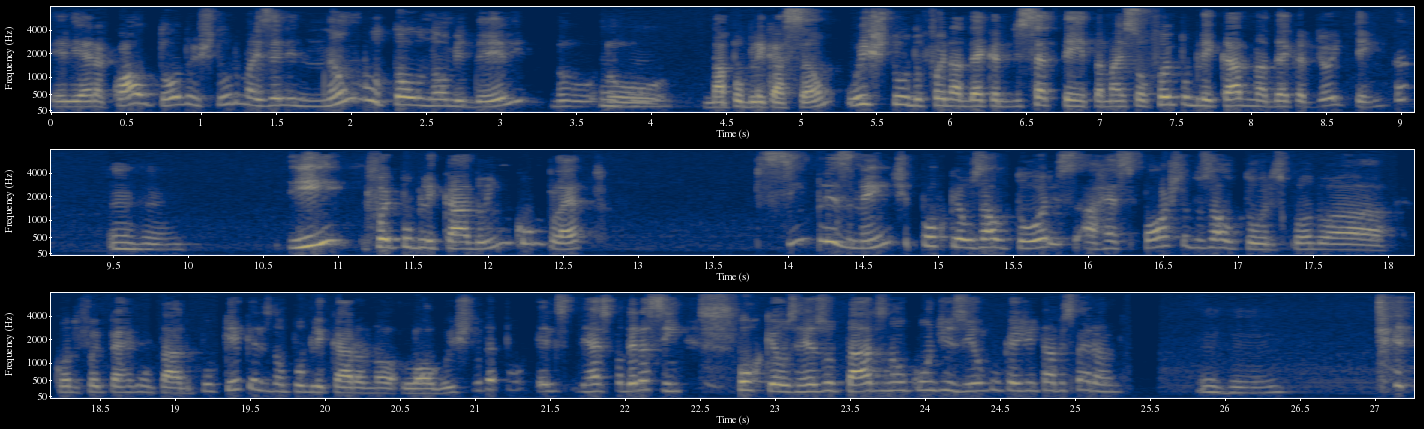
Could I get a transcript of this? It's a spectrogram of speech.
Ele era coautor do estudo, mas ele não botou o nome dele no, no- Uhum. na publicação. O estudo foi na década de 70, mas só foi publicado na década de 80. Uhum. E foi publicado incompleto, simplesmente porque os autores, a resposta dos autores, quando, a, quando foi perguntado por que, que eles não publicaram no- logo o estudo, é eles responderam assim: porque os resultados não condiziam com o que a gente estava esperando. Uhum.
